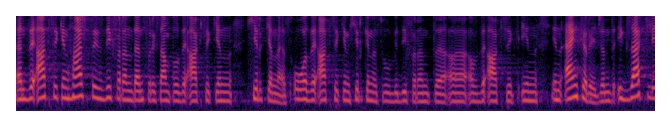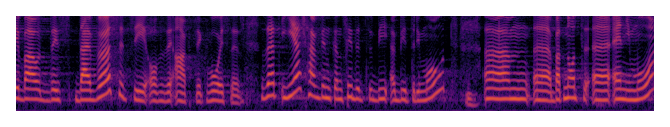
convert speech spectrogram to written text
and the Arctic in Harstad is different than, for example, the Arctic in Kirkenes, or the Arctic in Kirkenes will be different uh, uh, of the Arctic in, in Anchorage. And exactly about this diversity of the Arctic voices that, yes, have been considered to be a bit remote, mm. Um, uh, but not uh, anymore.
